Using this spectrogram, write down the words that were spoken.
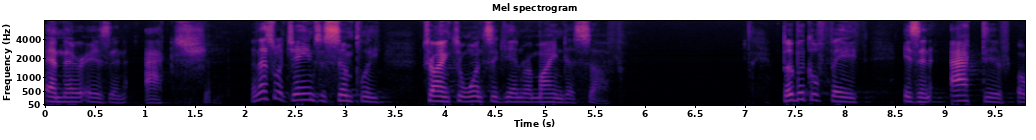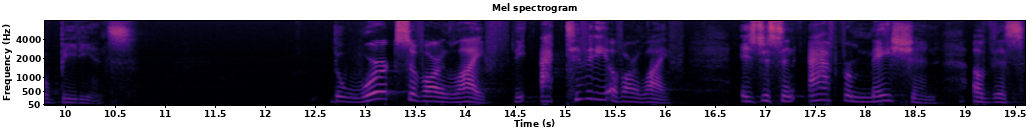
and there is an action. And that's what James is simply trying to once again remind us of. Biblical faith is an active obedience. The works of our life, the activity of our life, is just an affirmation of this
